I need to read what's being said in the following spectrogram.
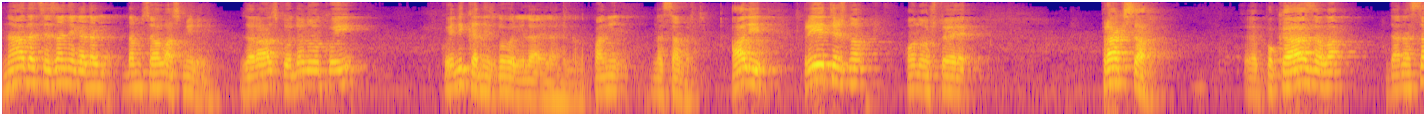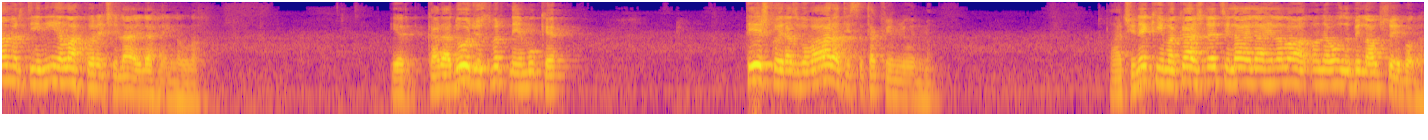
nadat se za njega da, da mu se Allah smiluje. Za razliku od onog koji koji nikad ne izgovori la ilaha illallah, pa ni na samrti. Ali prijetežno ono što je praksa e, pokazala da na samrti nije lako reći la ilaha illallah. Jer kada dođu smrtne muke, teško je razgovarati sa takvim ljudima. Znači, nekima kažeš reci la ilaha illallah, onda ovdje bila opsuje Boga.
